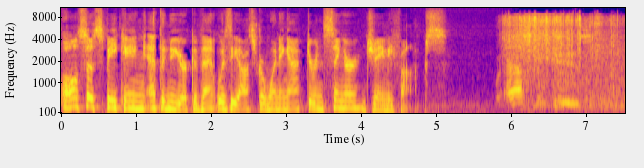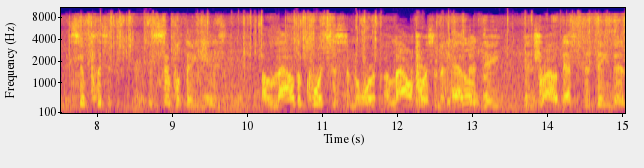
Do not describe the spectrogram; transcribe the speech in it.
Also speaking at the New York event was the Oscar-winning actor and singer Jamie Foxx. What we're asking is simplicity. The simple thing is allow the court system to work. Allow a person to have their day in trial. That's the thing that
